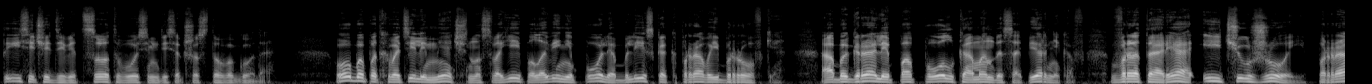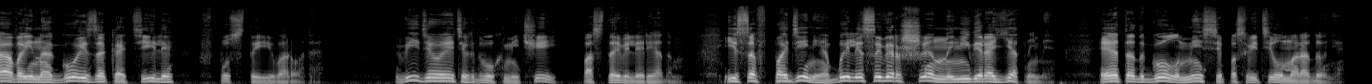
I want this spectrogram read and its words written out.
1986 года. Оба подхватили мяч на своей половине поля близко к правой бровке, обыграли по пол команды соперников, вратаря и чужой правой ногой закатили в пустые ворота. Видео этих двух мячей поставили рядом и совпадения были совершенно невероятными. Этот гол Месси посвятил Марадоне.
